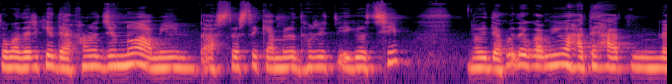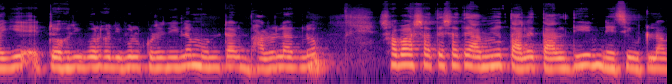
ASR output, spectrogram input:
তোমাদেরকে দেখানোর জন্য আমি আস্তে আস্তে ক্যামেরা ধরে এগোচ্ছি। ওই দেখো দেখো, আমিও হাতে হাত লাগিয়ে একটু হরিবোল হরিবোল করে নিলাম, মনটা ভালো লাগল। সবার সাথে সাথে আমিও তালে তাল দিয়ে নেচে উঠলাম,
